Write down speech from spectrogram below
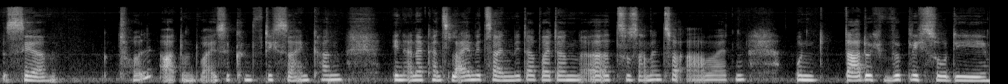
sehr tolle Art und Weise künftig sein kann, in einer Kanzlei mit seinen Mitarbeitern äh, zusammenzuarbeiten und dadurch wirklich so die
